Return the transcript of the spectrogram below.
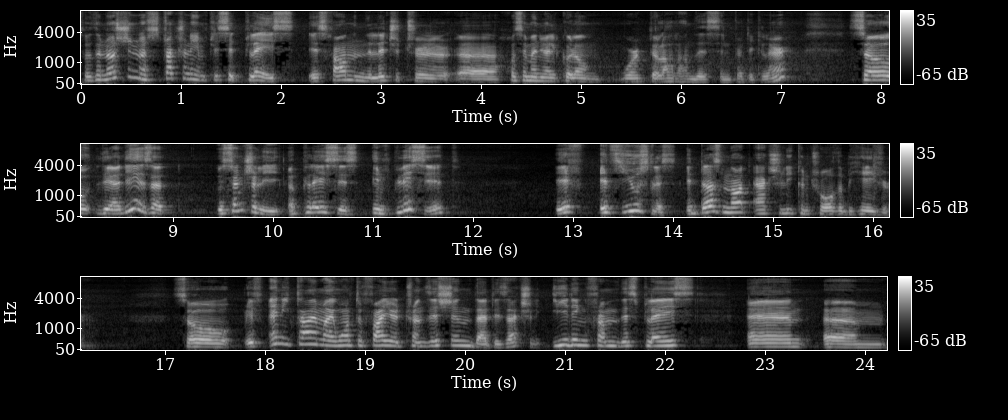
So the notion of structurally implicit place is found in the literature. Uh, Jose Manuel Colom worked a lot on this in particular. So the idea is that essentially a place is implicit if it's useless, it does not actually control the behavior. So if any time I want to fire a transition that is actually eating from this place and um,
